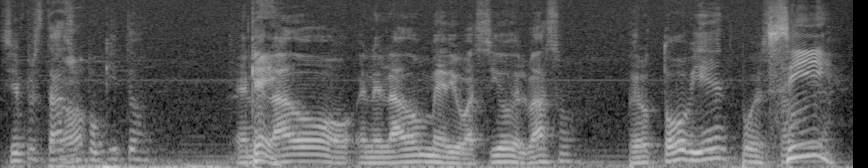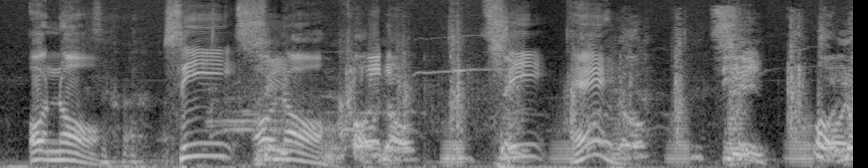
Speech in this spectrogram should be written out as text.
Siempre estás No. un poquito en ¿Qué? el lado en el lado medio vacío del vaso, pero todo bien, pues. todo ¿Sí bien. O no? ¿Sí o no? Oh no, Sí, ¿eh? Sí o no.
